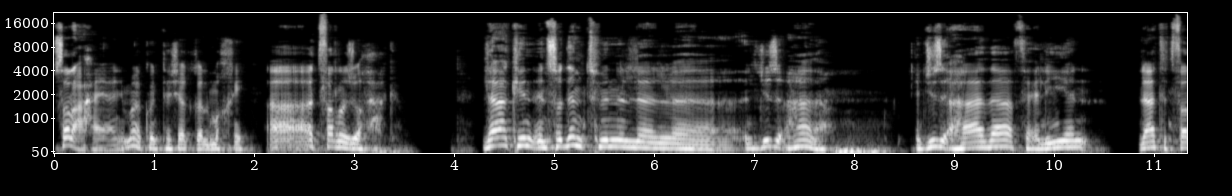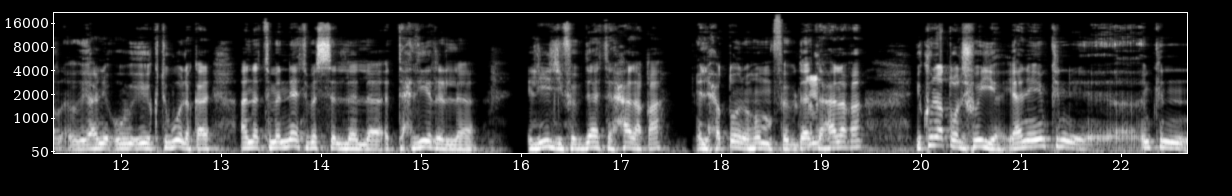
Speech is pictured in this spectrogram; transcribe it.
بصراحه يعني ما كنت أشغل مخي آه، أتفرج وأضحك لكن انصدمت من الجزء هذا. الجزء هذا فعليا لا تتفرج يعني ويكتبوا لك. أنا تمنيت بس التحذير اللي يجي في بداية الحلقة اللي يحطونه هم في بداية الحلقة يكون أطول شوية. يعني يمكن يمكن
